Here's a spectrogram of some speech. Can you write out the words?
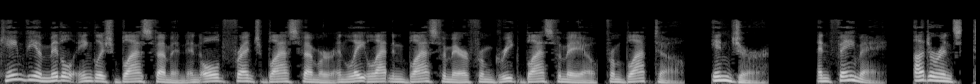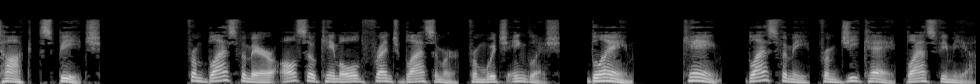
came via Middle English blasphemen and Old French blasphemer and Late Latin blasphemere from Greek blasphemeo, from blapto injure", and pheme utterance, talk, speech. From blasphemere also came Old French blasphemer, from which English blame came. Blasphemy, from gk, blasphemia,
